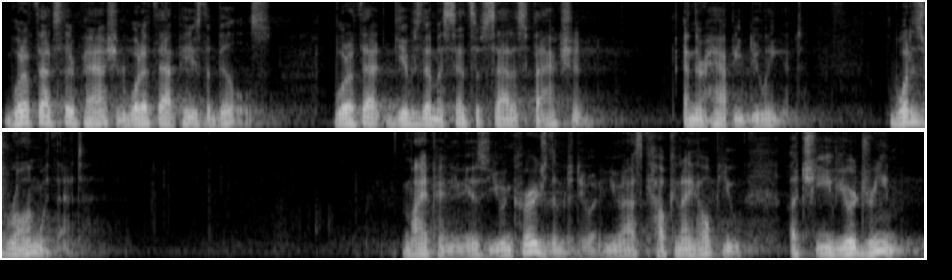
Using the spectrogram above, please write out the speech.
What if that's their passion? What if that pays the bills? What if that gives them a sense of satisfaction and they're happy doing it? What is wrong with that? my opinion is you encourage them to do it and you ask, How can I help you achieve your dream?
